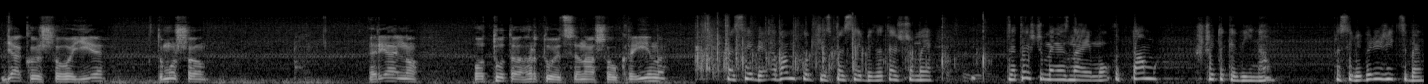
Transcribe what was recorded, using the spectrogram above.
Дякую, що ви є, тому що реально отута гартується наша Україна. Спасибі, а вам, хлопці, спасибі за те, що ми за те, що ми не знаємо от там, що таке війна. Спасибі, бережіть себе.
